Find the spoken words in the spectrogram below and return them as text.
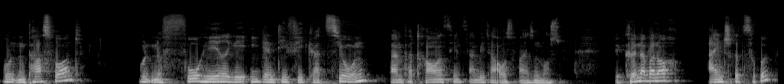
und ein Passwort und eine vorherige Identifikation beim Vertrauensdienstanbieter ausweisen muss. Wir können aber noch einen Schritt zurück.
